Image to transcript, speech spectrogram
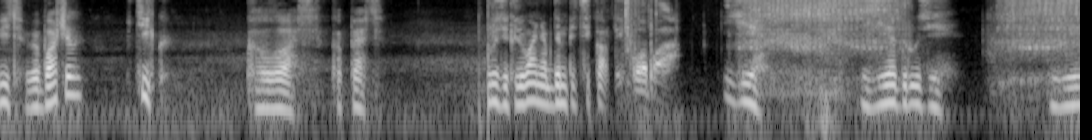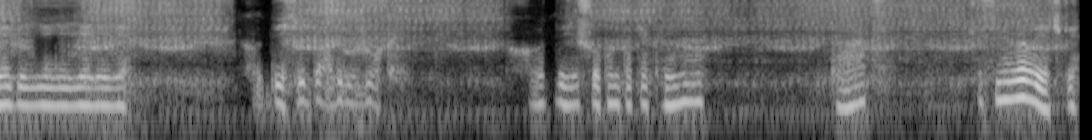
Дивіться, ви бачили? Втік. Клас, капець. Друзі, клювання будемо підсікати. Опа! Є. Є, друзі. Є, є, є, є, є, є, є. Ходи сюди, дружок. Ходи, що там таке клюнуло? Так. Щось невеличке.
